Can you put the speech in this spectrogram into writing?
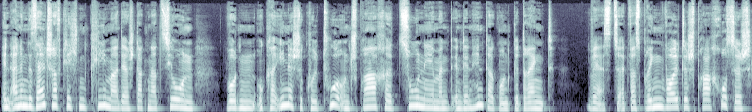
In einem gesellschaftlichen Klima der Stagnation wurden ukrainische Kultur und Sprache zunehmend in den Hintergrund gedrängt. Wer es zu etwas bringen wollte, sprach Russisch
